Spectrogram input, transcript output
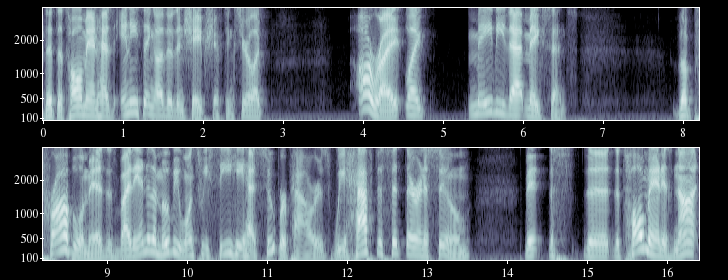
that the tall man has anything other than shape shifting. So you're like, all right, like maybe that makes sense. The problem is, is by the end of the movie, once we see he has superpowers, we have to sit there and assume that the the, the tall man is not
